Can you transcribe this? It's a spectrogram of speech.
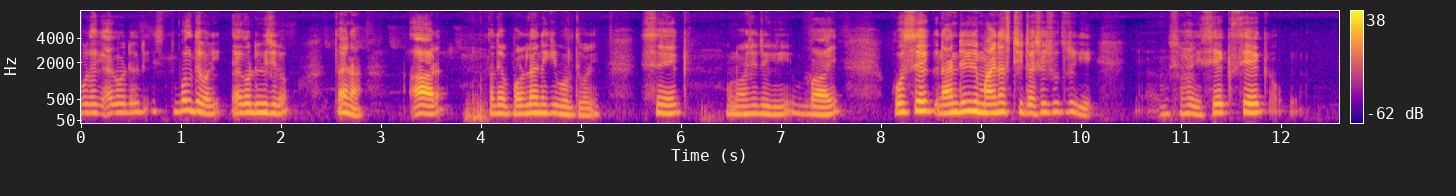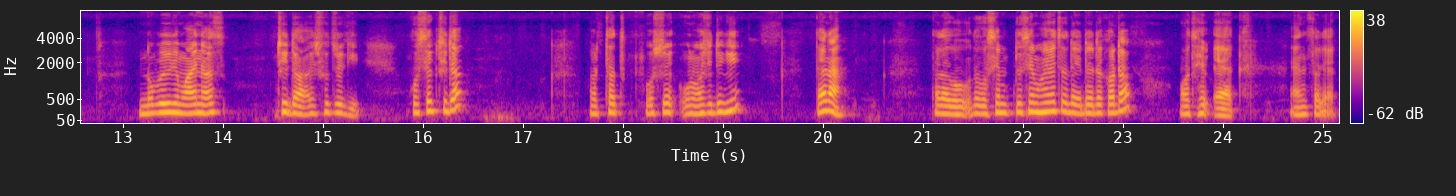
পড়ে থাকে, এগারো ডিগ্রি? বলতে পারি, এগারো ডিগ্রি ছিল, তাই না? আর তাহলে পরের লাইনে কী বলতে পারি? সেক উনআশি degree by cosec nine degree minus theta সেই সূত্র কি? সরি সেক সেক নব্বই ডিগ্রি মাইনাস থিটা এই সূত্র কি? কোসেক থিটা অর্থাৎ কোসেক উনআশি ডিগ্রি, তাই না? তাহলে দেখো সেম টু সেম হয়ে যাচ্ছে, তাহলে এটা কাটা? অথব এক। অ্যান্সার এক।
